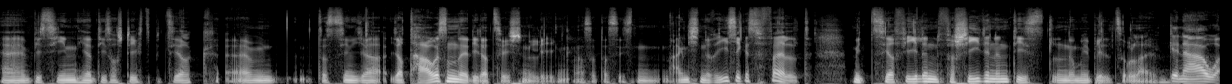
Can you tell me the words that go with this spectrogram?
äh, bis hin hier dieser Stiftsbezirk, ähm, das sind ja Jahrtausende, die dazwischen liegen. Also das ist ein, eigentlich ein riesiges Feld mit sehr vielen verschiedenen Disteln, um im Bild zu bleiben. Genau.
